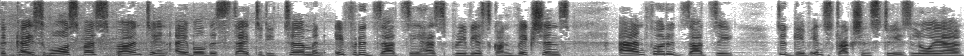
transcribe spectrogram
The case was postponed to enable the state to determine if Rudzazi has previous convictions and for Rudzazi to give instructions to his lawyer.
